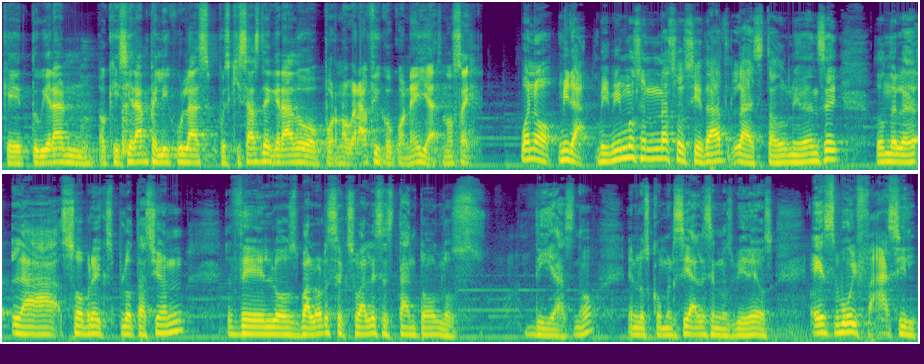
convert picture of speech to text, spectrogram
que tuvieran o que hicieran películas, pues quizás de grado pornográfico con ellas, no sé. Bueno, mira, vivimos en una sociedad, la estadounidense, donde la, la sobreexplotación de los valores sexuales está en todos los días, ¿no? En los comerciales, en los videos. Es muy fácil,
